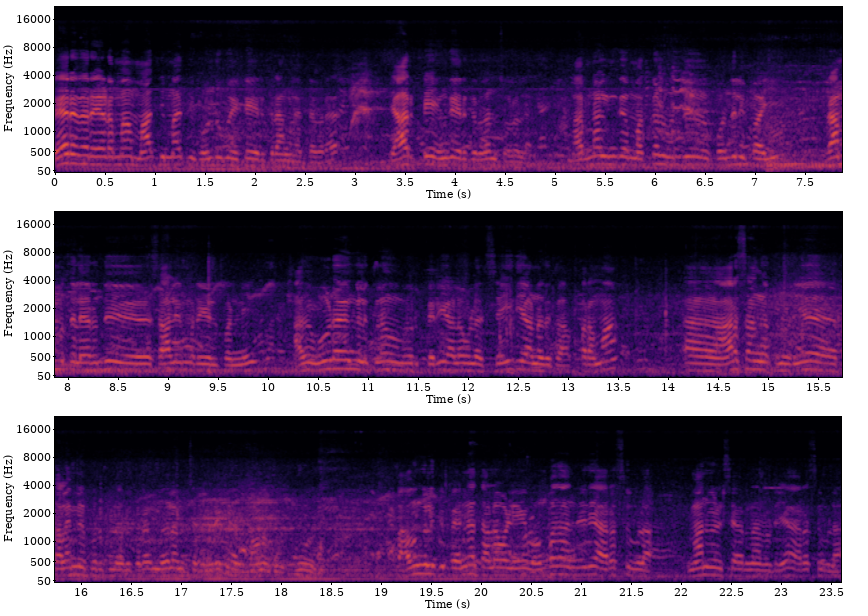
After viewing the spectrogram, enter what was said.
வேறு வேறு இடமா மாற்றி மாற்றி கொண்டு போயிட்டே இருக்கிறாங்களே தவிர யார்கிட்டையும் எங்கே இருக்கிறதான்னு சொல்லலை. மறுநாள் இங்கே மக்கள் வந்து கொந்தளிப்பாகி கிராமத்திலேருந்து சாலை முறைகள் பண்ணி அது ஊடகங்களுக்கெல்லாம் ஒரு பெரிய அளவில் செய்தியானதுக்கு அப்புறமா அரசாங்கத்தினுடைய தலைமை பொறுப்பில் இருக்கிற முதலமைச்சர் வரைக்கும் அது கவனத்துக்கு போகுது. இப்போ அவங்களுக்கு இப்போ என்ன தலைவலி? ஒன்பதாம் தேதி அரசு விழா இமானுவேல் சேர்னாருடைய அரசு விழா.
